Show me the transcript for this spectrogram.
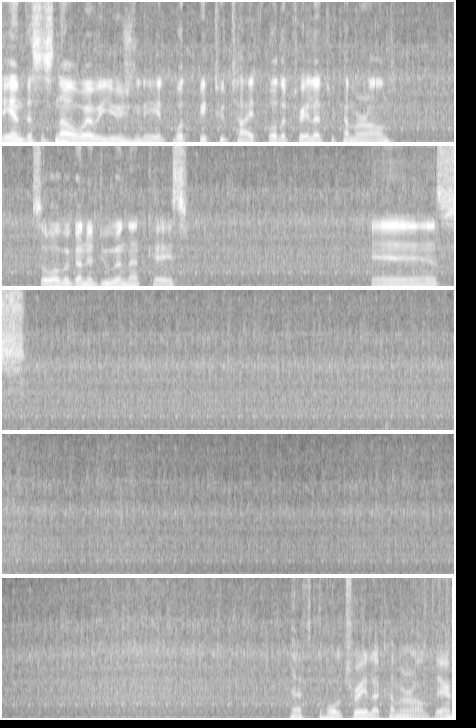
See, and this is now where we usually it would be too tight for the trailer to come around. So what we're gonna do in that case is have the whole trailer come around there.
